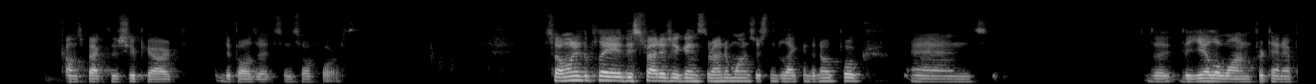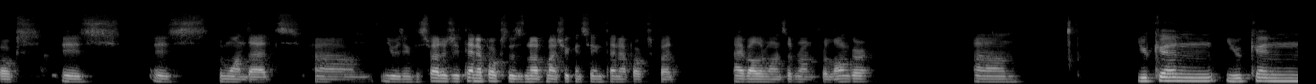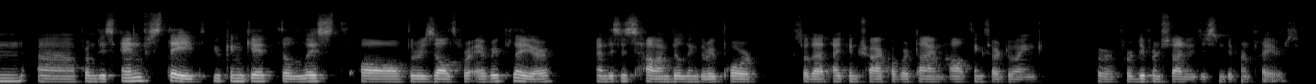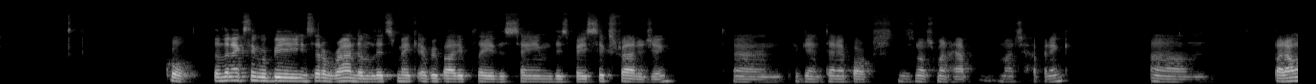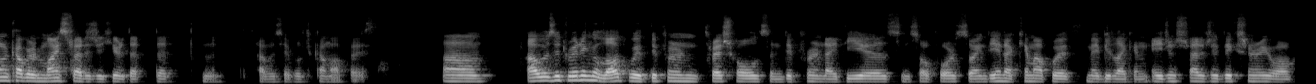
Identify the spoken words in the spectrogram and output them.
comes back to the shipyard, deposits, and so forth. So I wanted to play this strategy against the random ones, just like in the notebook. And the, the yellow one for 10 epochs is is the one that's um, using the strategy. 10 epochs is not much you can see in 10 epochs, but I have other ones that run for longer. Um, you can, you can uh, from this end state, you can get the list of the results for every player. And this is how I'm building the report so that I can track over time how things are doing for, for different strategies and different players. Cool. Then the next thing would be instead of random, let's make everybody play the same, this basic strategy. And again, 10 epochs, there's not much, hap much happening. Um, but I want to cover my strategy here that, that, that I was able to come up with. Um, I was iterating a lot with different thresholds and different ideas and so forth. So in the end, I came up with maybe like an agent strategy dictionary of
